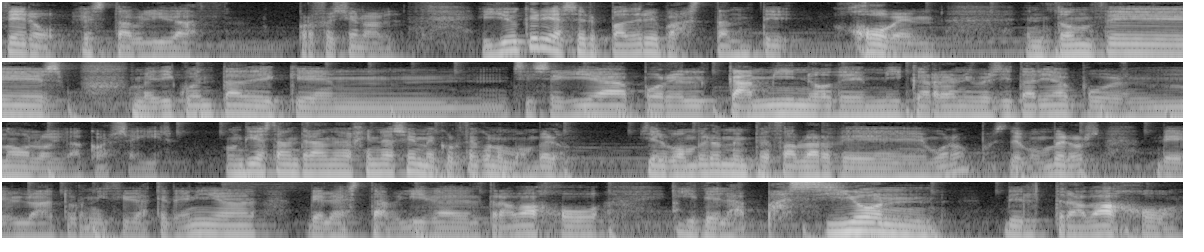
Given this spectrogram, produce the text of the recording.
cero estabilidad profesional. Y yo quería ser padre bastante joven. Entonces me di cuenta de que mm, si seguía por el camino de mi carrera universitaria, pues no lo iba a conseguir. Un día estaba entrando en el gimnasio y me crucé con un bombero. Y el bombero me empezó a hablar de, bueno, pues de bomberos, de la turnicidad que tenían, de la estabilidad del trabajo y de la pasión del trabajo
